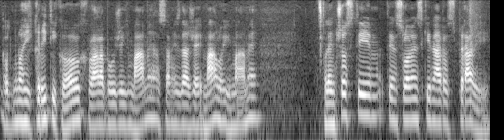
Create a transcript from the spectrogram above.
od mnohých kritikov, chvála Bohu, že ich máme a sa mi zdá, že aj málo ich máme, len čo s tým ten slovenský národ spraví?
